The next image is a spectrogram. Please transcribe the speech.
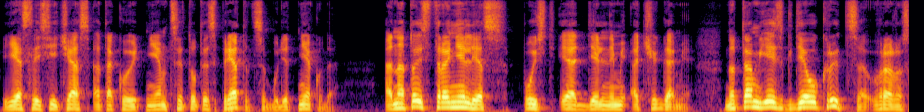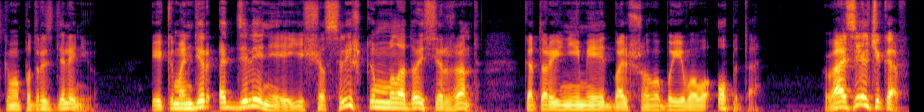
Если сейчас атакуют немцы, тут и спрятаться будет некуда. А на той стороне лес, пусть и отдельными очагами, но там есть где укрыться вражескому подразделению. И командир отделения, еще слишком молодой сержант, который не имеет большого боевого опыта. «Васильчиков!»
